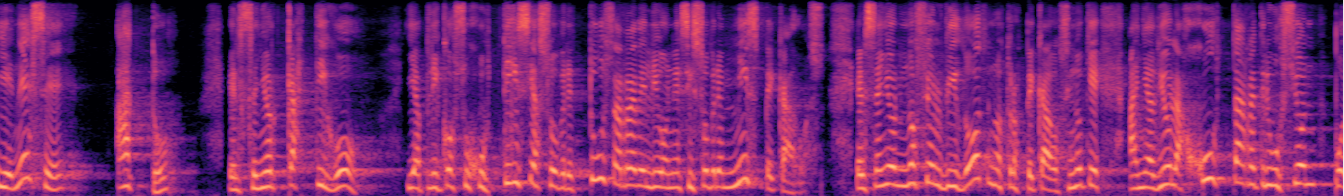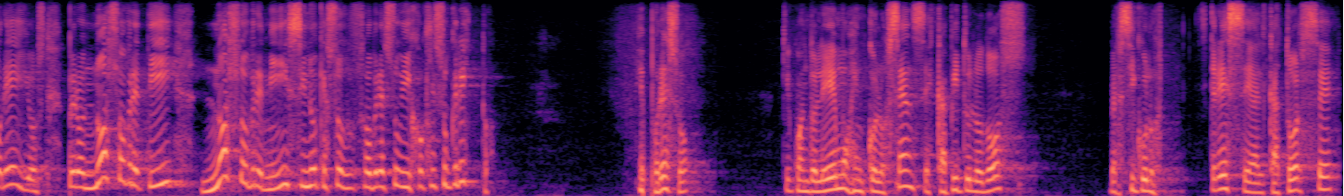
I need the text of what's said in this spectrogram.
Y en ese acto el Señor castigó y aplicó su justicia sobre tus rebeliones y sobre mis pecados. El Señor no se olvidó de nuestros pecados, sino que añadió la justa retribución por ellos, pero no sobre ti, no sobre mí, sino que sobre su Hijo Jesucristo. Es por eso que cuando leemos en Colosenses capítulo 2, versículos 13 al 14,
